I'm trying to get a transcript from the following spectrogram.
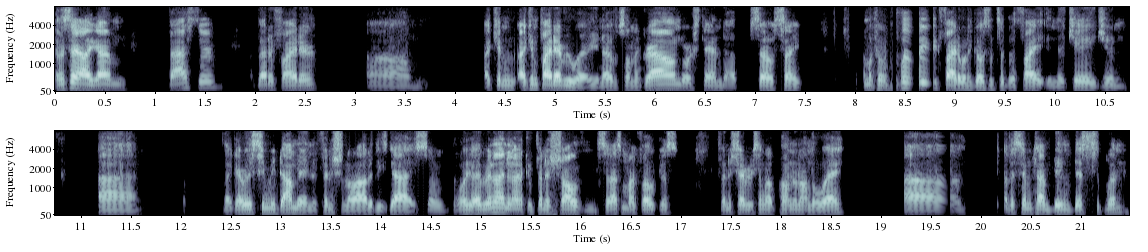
And I say like I'm faster, a better fighter. Um, I can I can fight everywhere. You know, if it's on the ground or stand up. So it's like I'm a complete fighter when it goes into the fight in the cage, and uh, like I really see me dominating and finishing a lot of these guys. So like, I really know I can finish all of them. So that's my focus. Finish every single opponent on the way. Uh, at the same time, being disciplined.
